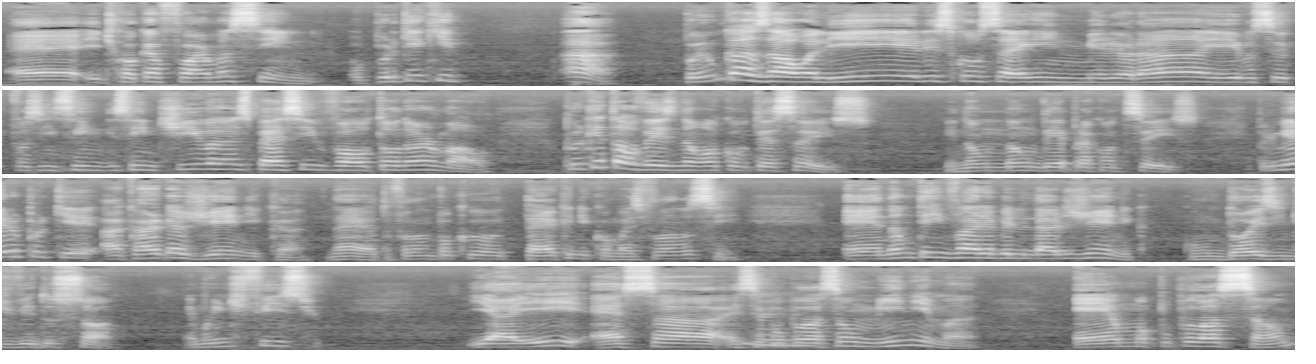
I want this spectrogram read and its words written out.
É, e de qualquer forma, assim, o porquê que. Ah, põe um casal ali, eles conseguem melhorar, e aí você, você incen- incentiva a espécie e volta ao normal. Por que talvez não aconteça isso? E não, não dê pra acontecer isso? Primeiro porque a carga gênica, né? Eu tô falando um pouco técnico, mas falando assim. É, não tem variabilidade gênica com dois indivíduos só. É muito difícil. E aí, essa, essa população mínima é uma população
